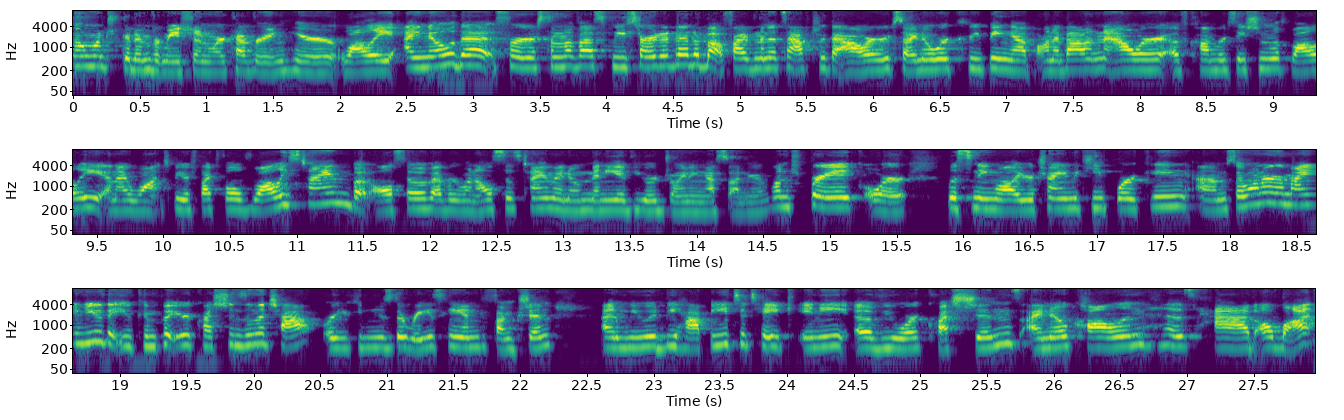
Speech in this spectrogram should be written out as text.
So much good information we're covering here, Wally. I know that for some of us, we started at about five minutes after the hour. So I know we're creeping up on about an hour of conversation with Wally, and I want to be respectful of Wally's time, but also of everyone else's time. I know many of you are joining us on your lunch break or listening while you're trying to keep working. Um, so I want to remind you that you can put your questions in the chat or you can use the raise hand function and we would be happy to take any of your questions. I know Colin has had a lot.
